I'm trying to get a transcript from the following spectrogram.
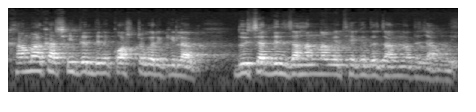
খামাখা শীতের দিনে কষ্ট করে কিলাম দুই, চার দিন জাহান নামে থেকে তো জান্নাতে যাবই।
